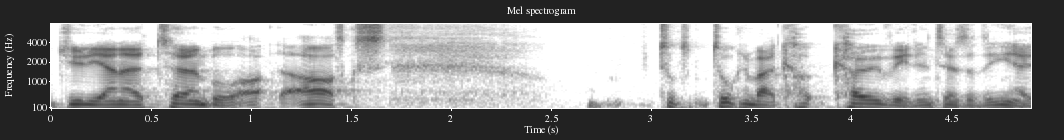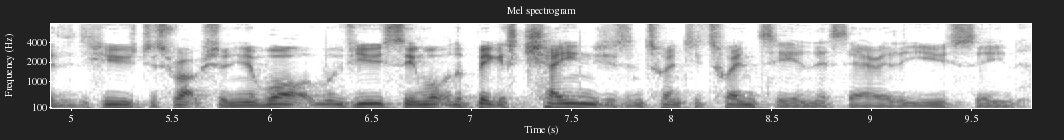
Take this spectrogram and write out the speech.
Juliana Turnbull, asks, talk, talking about COVID in terms of the, you know, the huge disruption, you know, what have you seen? What were the biggest changes in 2020 in this area that you've seen?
